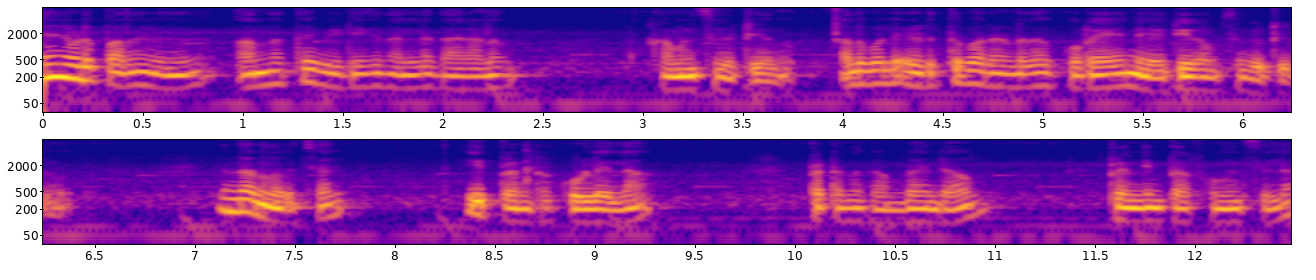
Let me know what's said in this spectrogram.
ഞാനിവിടെ പറഞ്ഞിരുന്നത് അന്നത്തെ വീഡിയോയ്ക്ക് നല്ല ധാരാളം കമൻസ് കിട്ടിയിരുന്നു. അതുപോലെ എടുത്തു പറയേണ്ടത് കുറേ നെഗറ്റീവ് കമൻസും കിട്ടിയിരുന്നു. എന്താണെന്ന് വെച്ചാൽ ഈ പ്രിന്റർ കൊള്ളില്ല പെട്ടെന്ന് കംപ്ലൈന്റ് ആവും. പ്രിന്റിങ് പെർഫോമൻസ് ഇല്ല.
